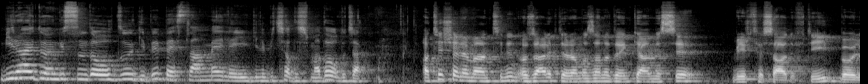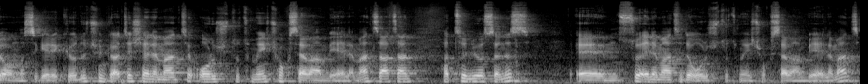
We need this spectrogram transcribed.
Bir ay döngüsünde olduğu gibi beslenmeyle ilgili bir çalışmada olacak mı? Ateş elementinin özellikle Ramazan'a denk gelmesi bir tesadüf değil, böyle olması gerekiyordu. Çünkü ateş elementi oruç tutmayı çok seven bir element. Zaten hatırlıyorsanız e, su elementi de oruç tutmayı çok seven bir element.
